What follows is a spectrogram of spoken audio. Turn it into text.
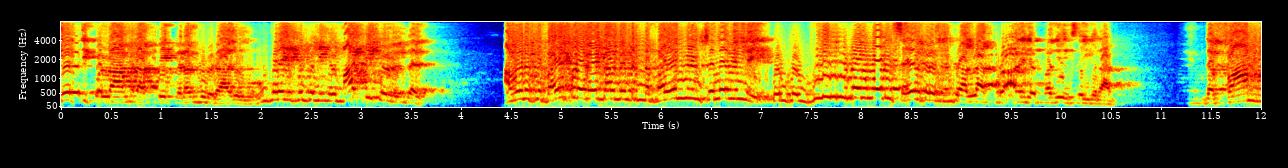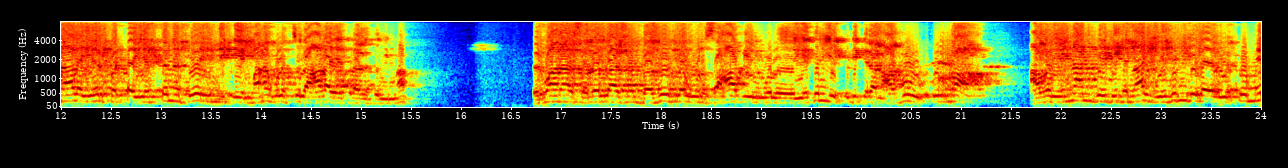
தேர்த்திக் கொள்ளாமல் அப்படியே கிடந்து விடாதீர்கள். உங்களை கொண்டு நீங்கள் மாற்றிக் கொள்ளுங்கள். அவனுக்கு பயப்பட வேண்டாம் என்று இந்த பயங்கள் சொல்லவில்லை. கொஞ்சம் விழிப்புணர்வோடு செயல்படும் என்று அல்லாஹ் குரானிலே பதிவு செய்கிறான். இந்த ஃபார்ம்னால ஏற்பட்ட எத்தனை பேர் இன்னைக்கு மன உளைச்சல் ஆளாயிருக்கிறாங்க தெரியுமா? பெருமானா செல்லல்லாசன் பதூர்ல ஒரு சஹாபி ஒரு எதிரியை பிடிக்கிறாங்க அபு குர்மா அவர் என்னன்னு கேட்டீங்கன்னா எதிரிகளை எப்பவுமே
